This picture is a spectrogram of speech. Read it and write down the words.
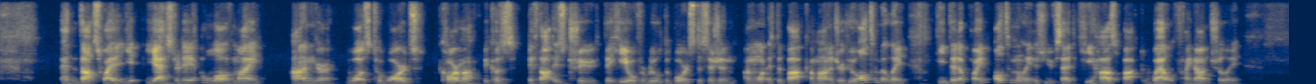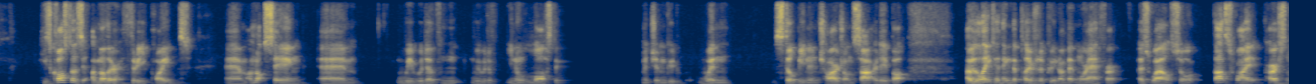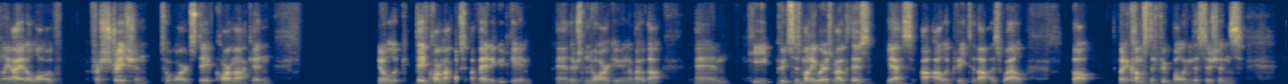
that's why yesterday a lot of my anger was towards Cormack because if that is true that he overruled the board's decision and wanted to back a manager who ultimately he did appoint, ultimately, as you've said, he has backed well financially. He's cost us another three points. Um, I'm not saying um, we would have we would have you know lost the Jim Goodwin still being in charge on Saturday, but I would like to think the players would have put in a bit more effort as well. So that's why personally I had a lot of frustration towards Dave Cormack And, you know, look, Dave Cormack's a very good game. Uh, there's no arguing about that. Um, he puts his money where his mouth is. Yes, I- will agree to that as well. But when it comes to footballing decisions,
